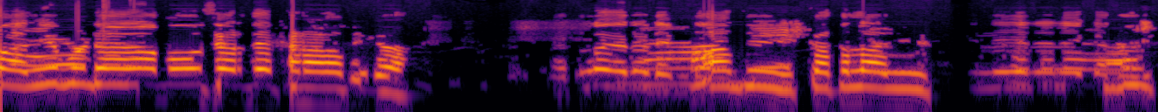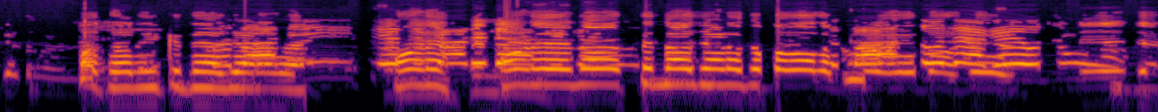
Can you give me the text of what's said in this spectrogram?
ਭਾਜੀ ਮੁੰਡੇ ਦਾ ਮੂੰਹ ਸਿਰ ਤੇ ਖੜਾ ਸੀਗਾ ਕਤਲ ਹੋਇਆ ਤੁਹਾਡੇ ਹਾਂਜੀ ਕਤਲ ਆ ਜੀ। ਕਿੰਨੇ ਜਣੇ ਨੇ ਕਤਲ ਦੀ ਘਟਨਾ ਹੋਈ? ਪਤਾ ਨਹੀਂ ਕਿੰਨੇ ਜਾਣਾ ਵਾ ਹੁਣ ਹੁਣ ਇਹਨਾਂ ਤਿੰਨਾਂ ਜਾਣਾ ਦਾ ਪਤਾ ਲੱਗੂਗਾ ਇਹ ਦੱਸ। ਕਿੰਨੇ?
